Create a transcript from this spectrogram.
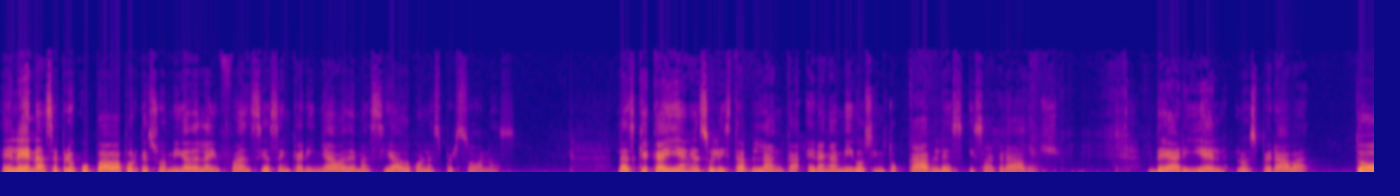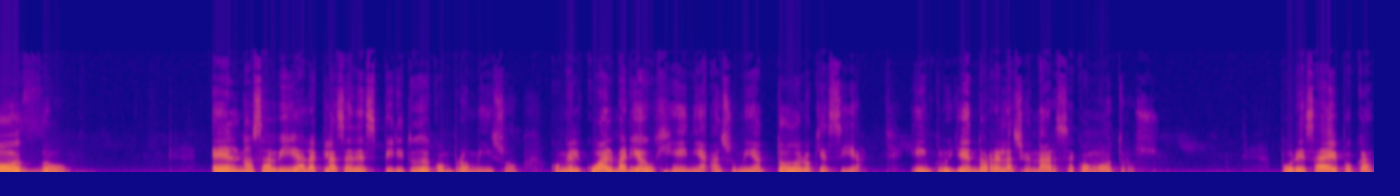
Elena se preocupaba porque su amiga de la infancia se encariñaba demasiado con las personas. Las que caían en su lista blanca eran amigos intocables y sagrados. De Ariel lo esperaba todo. Él no sabía la clase de espíritu de compromiso con el cual María Eugenia asumía todo lo que hacía incluyendo relacionarse con otros. Por esa época,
